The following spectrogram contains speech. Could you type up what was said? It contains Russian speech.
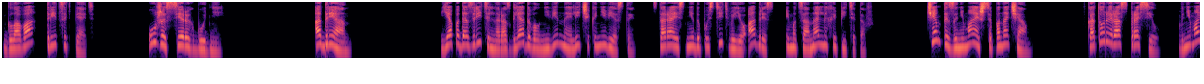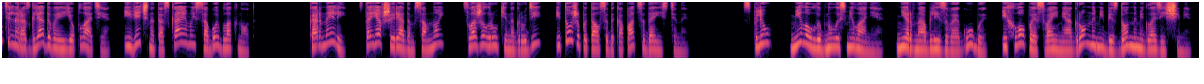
Глава 35. Ужас серых будней. Адриан. Я подозрительно разглядывал невинное личико невесты, стараясь не допустить в ее адрес эмоциональных эпитетов. «Чем ты занимаешься по ночам?» В который раз спросил, внимательно разглядывая ее платье и вечно таскаемый с собой блокнот. Корнелий, стоявший рядом со мной, сложил руки на груди и тоже пытался докопаться до истины. Сплю, Мило улыбнулась Милания, нервно облизывая губы и хлопая своими огромными бездонными глазищами.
